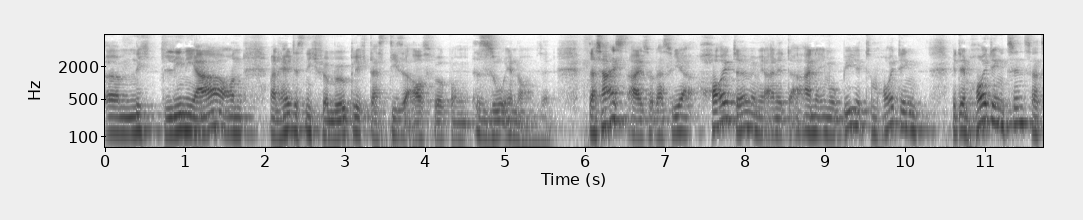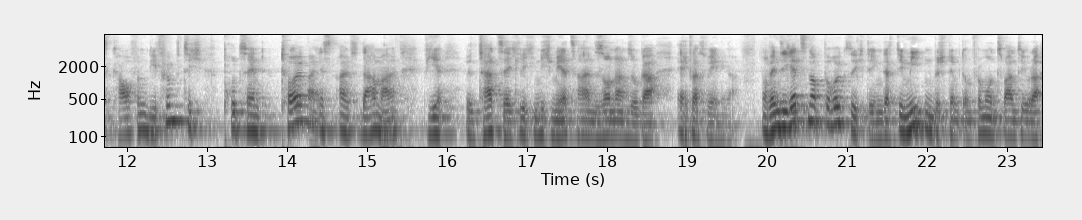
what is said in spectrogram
ähm, nicht linear und man hält es nicht für möglich, dass diese Auswirkungen so enorm sind. Das heißt also, dass wir heute, wenn wir eine, eine Immobilie zum heutigen, mit dem heutigen Zinssatz kaufen, die 50 Prozent teurer ist als damals, wir tatsächlich nicht mehr zahlen, sondern sogar etwas weniger. Und wenn Sie jetzt noch berücksichtigen, dass die Mieten bestimmt um 25 oder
